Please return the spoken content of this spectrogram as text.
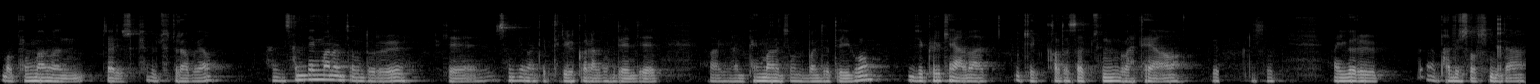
뭐 100만 원짜리 수표를 주더라고요. 한 300만 원 정도를 이렇게 선생님한테 드릴 거라고 근데 이제 어, 한 100만 원 정도 먼저 드리고 이제 그렇게 아마 이렇게 걷어서 주는 것 같아요. 그래서 아, 이거를 받을 수 없습니다.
